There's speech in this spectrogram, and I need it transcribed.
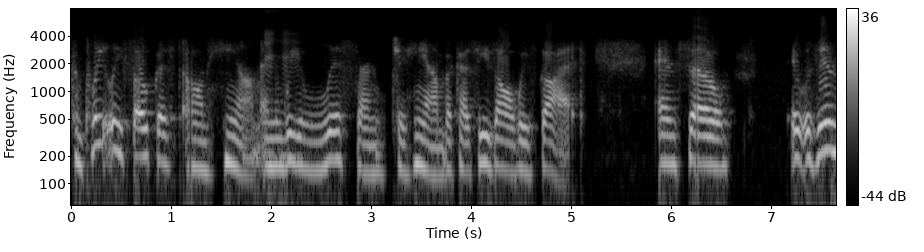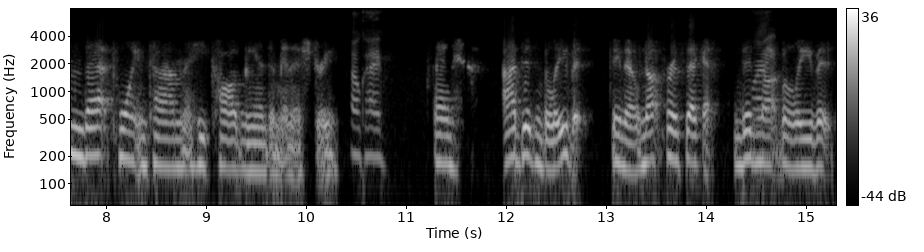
completely focused on Him and mm-hmm. we listen to Him because He's all we've got. And so it was in that point in time that He called me into ministry. Okay. And I didn't believe it, you know, not for a second. Did right. not believe it.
